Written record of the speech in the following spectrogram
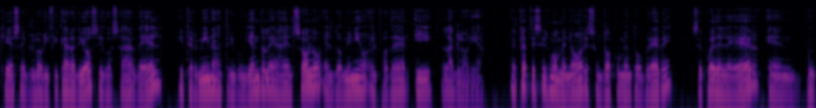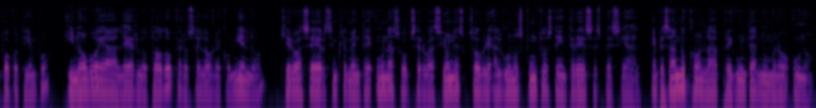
que es el glorificar a Dios y gozar de Él, y termina atribuyéndole a Él solo el dominio, el poder y la gloria. El Catecismo Menor es un documento breve, se puede leer en muy poco tiempo y no voy a leerlo todo, pero se lo recomiendo. Quiero hacer simplemente unas observaciones sobre algunos puntos de interés especial, empezando con la pregunta número uno.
